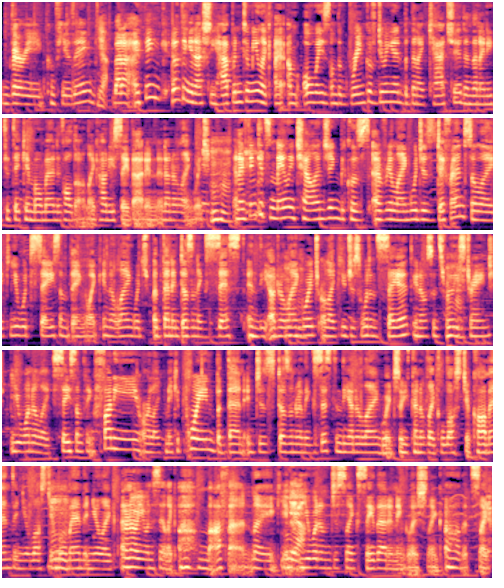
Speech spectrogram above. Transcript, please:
very confusing. Yeah. But I, I, think, I don't think it actually happened to me. Like I, I'm always on the brink of doing it, but then I catch it and then I need to take a moment and hold on, like how do you say that in another language? Mm-hmm. And I think it's mainly challenging because every language is different. So like you would say something like in a language, but then it doesn't exist in the other mm-hmm. language or like you just wouldn't say it, you know, so it's really mm-hmm. strange. You want to like say something funny or like make a point, but then it just doesn't really exist in the other language. So you kind of like lost your comment and you lost your mm. moment and you're like, I don't know, you want to say like, oh, my fan. Like, you know, yeah. you wouldn't just like say that in English. Like, oh, that's like,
